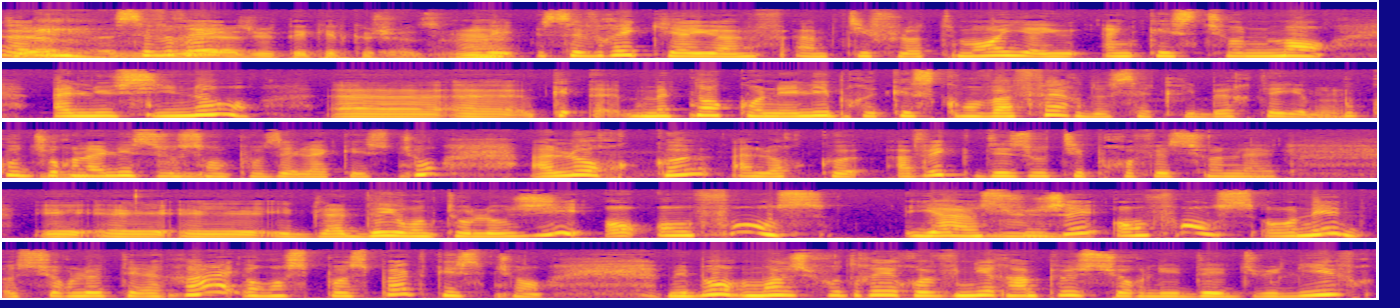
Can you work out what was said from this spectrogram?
euh c'est vrai. ajouter quelque chose. Oui, hmm? c'est vrai qu'il y a eu un, petit flottement, il y a eu un questionnement hallucinant. Euh, maintenant qu'on est libre, qu'est-ce qu'on va faire de cette liberté? Il y a hmm. beaucoup de journalistes se sont posé la question, alors que, alors que, avec des outils professionnels et, et, de la déontologie, on fonce il y a un sujet en France. On est sur le terrain et on se pose pas de questions. Mais bon, moi, je voudrais revenir un peu sur l'idée du livre,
